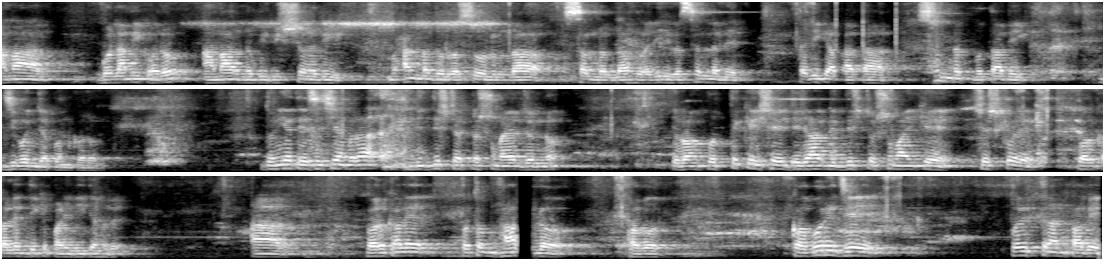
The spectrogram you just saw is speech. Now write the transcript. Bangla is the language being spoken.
আমার গোলামি করো। আমার নবী, বিশ্ব নবী মোহাম্মদুর রসুল্লাহ সাল্লাহ আলী ওসাল্লামের তরিকা পাতা সন্ন্যত মোতাবেক জীবনযাপন করো। দুনিয়াতে এসেছি আমরা নির্দিষ্ট একটা সময়ের জন্য এবং প্রত্যেকেই সে যে যার নির্দিষ্ট সময়কে শেষ করে পরকালের দিকে পাড়ি দিতে হবে। আর পরকালের প্রথম ধাপ হলো কবর কবরে যে পরিত্রাণ পাবে,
